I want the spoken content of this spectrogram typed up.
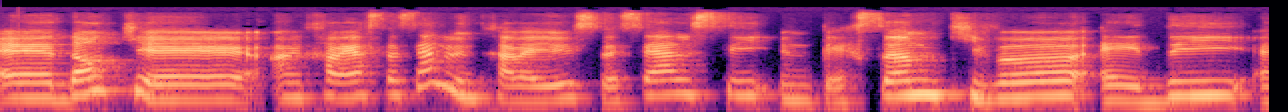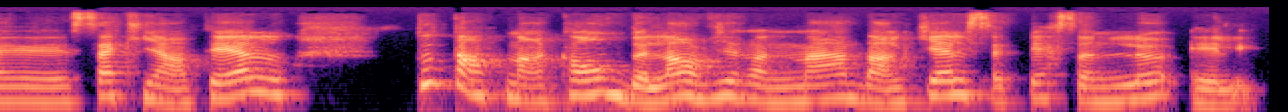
Euh, donc, euh, un travailleur social ou une travailleuse sociale, c'est une personne qui va aider euh, sa clientèle tout en tenant compte de l'environnement dans lequel cette personne-là, elle est.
